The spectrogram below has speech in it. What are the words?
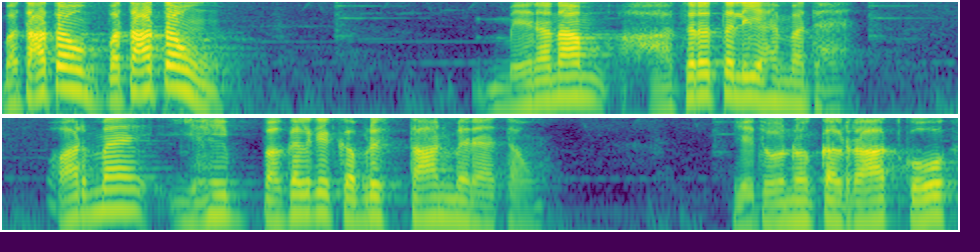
बताता हूँ बताता हूँ। मेरा नाम हज़रत अली अहमद है। और मैं यहीं बगल के कब्रिस्तान में रहता हूँ। ये दोनों कल रात को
